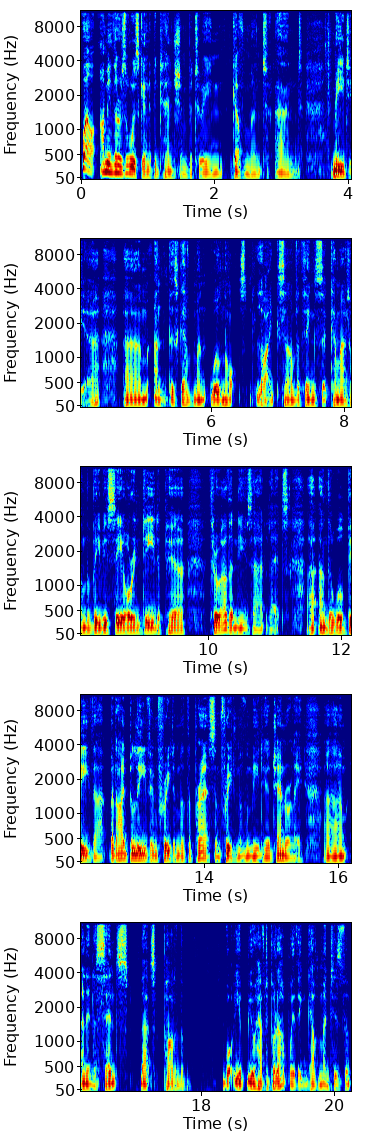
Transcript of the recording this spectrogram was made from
Well, I mean, there's always going to be tension between government and media, um, and this government will not like some of the things that come out on the BBC or indeed appear through other news outlets, uh, and there will be that. But I believe in freedom of the press and freedom of the media generally, um, and in a sense, that's part of the what you, you have to put up with in government is that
